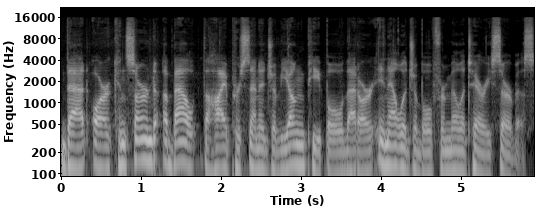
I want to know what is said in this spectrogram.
that are concerned about the high percentage of young people that are ineligible for military service.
